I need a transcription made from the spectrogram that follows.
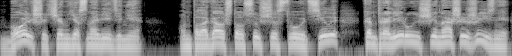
Больше, чем ясновидение. Он полагал, что существуют силы, контролирующие наши жизни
